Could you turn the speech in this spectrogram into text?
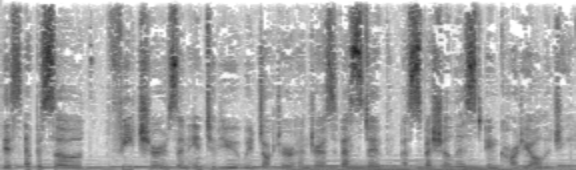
This episode features an interview with Dr. Andreas Westib, a specialist in cardiology.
